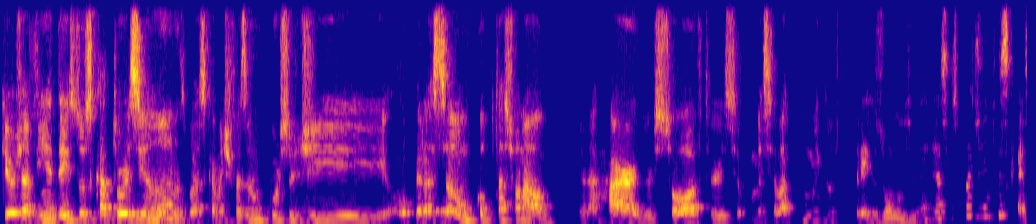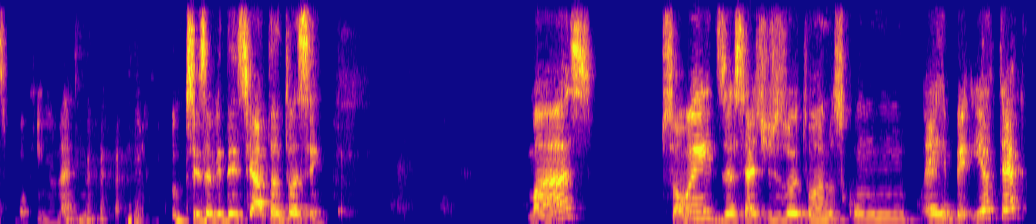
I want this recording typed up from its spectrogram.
Que eu já vinha desde os 14 anos, basicamente fazendo um curso de operação computacional era hardware, software, se eu comecei lá com Windows 3.11, né? Essas coisas a gente esquece um pouquinho, né? Não precisa evidenciar tanto assim. Mas são aí 17, 18 anos com RP. E até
